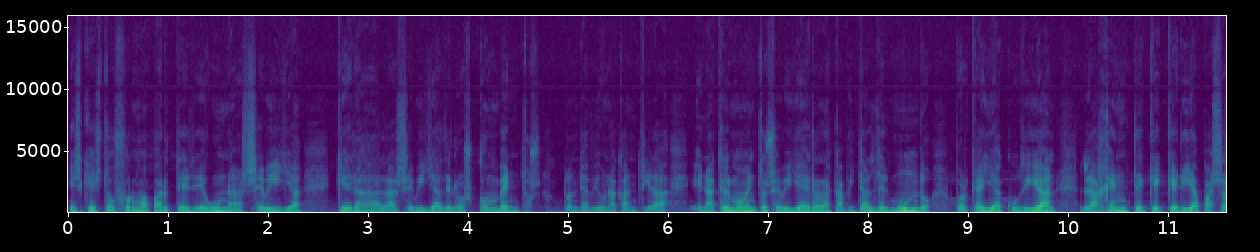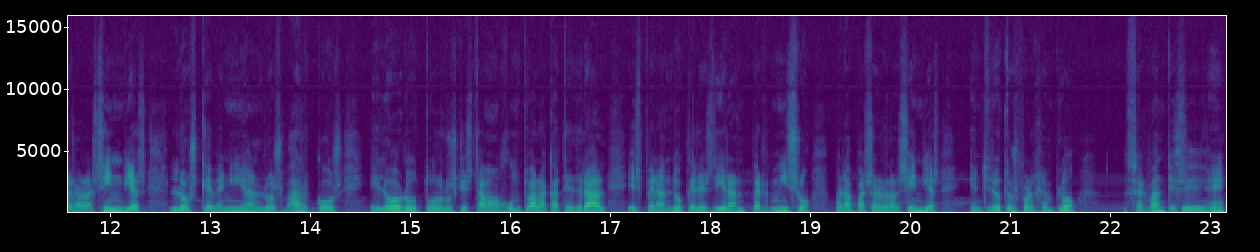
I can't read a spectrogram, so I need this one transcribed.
es que esto forma parte de una Sevilla que era la Sevilla de los conventos, donde había una cantidad. En aquel momento Sevilla era la capital del mundo, porque ahí acudían la gente que quería pasar a las Indias, los que venían, los barcos, el oro, todos los que estaban junto a la catedral, esperando que les dieran permiso para pasar a las Indias. Entre otros, por ejemplo, Cervantes, ¿eh?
